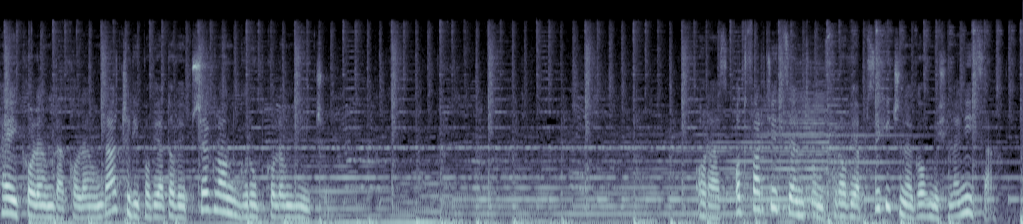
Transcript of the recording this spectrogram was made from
Hej Kolenda Kolenda, czyli powiatowy przegląd grup kolędniczych. Oraz otwarcie Centrum Zdrowia Psychicznego w Myślenicach.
